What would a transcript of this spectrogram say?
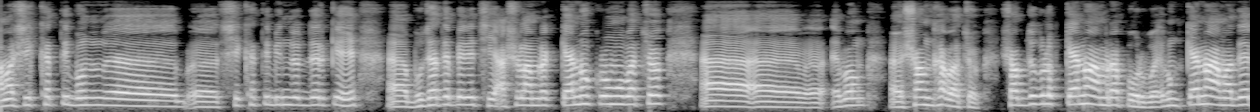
আমার শিক্ষার্থী শিক্ষার্থীবৃন্দদেরকে বোঝাতে পেরেছি আসলে আমরা কেন ক্রমবাচক এবং সংখ্যাবাচক শব্দগুলো কেন আমরা পড়ব এবং কেন আমাদের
